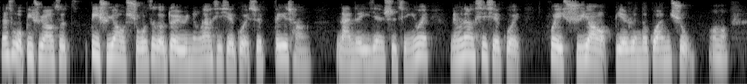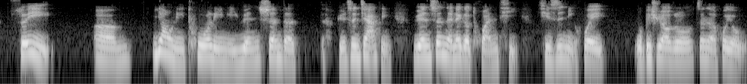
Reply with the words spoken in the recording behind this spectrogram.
但是我必须要是必须要说，这个对于能量吸血鬼是非常难的一件事情，因为能量吸血鬼会需要别人的关注，嗯。所以，嗯，要你脱离你原生的原生家庭、原生的那个团体，其实你会，我必须要说，真的会有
